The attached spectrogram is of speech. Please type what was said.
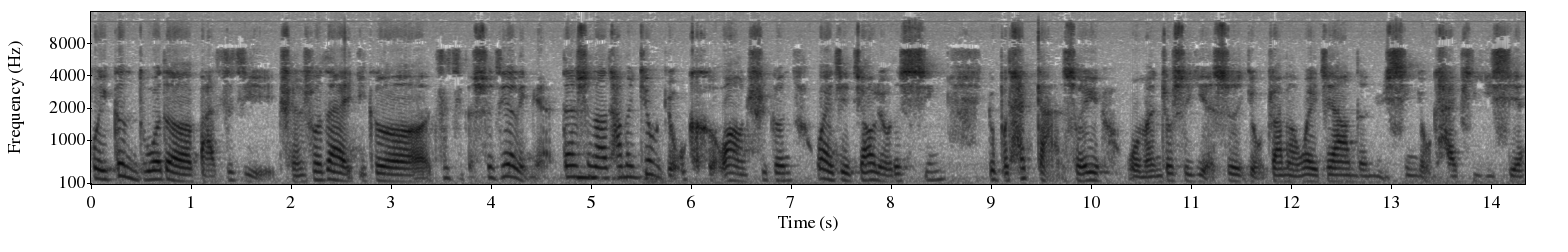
会更多的把自己蜷缩在一个自己的世界里面，但是呢，他们又有渴望去跟外界交流的心。又不太敢，所以我们就是也是有专门为这样的女性有开辟一些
